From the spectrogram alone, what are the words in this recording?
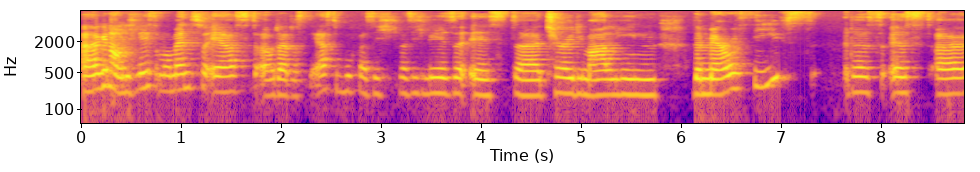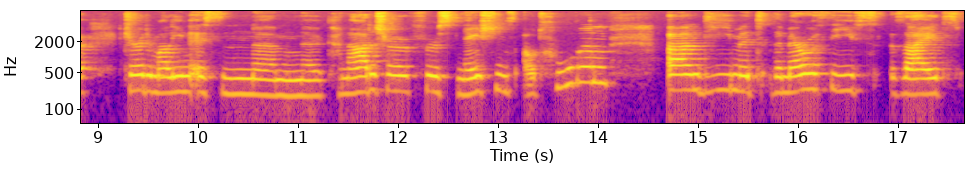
Äh, genau, und ich lese im Moment zuerst, oder das erste Buch, was ich, was ich lese, ist äh, Charity Marlene, The Marrow Thieves. Das ist äh, Charity Marlene ist eine, eine kanadische First Nations Autorin, äh, die mit The Marrow Thieves seit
